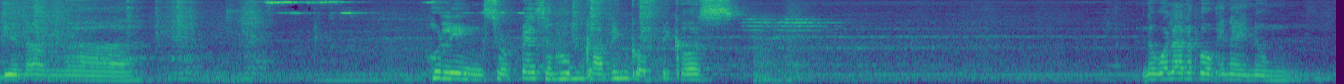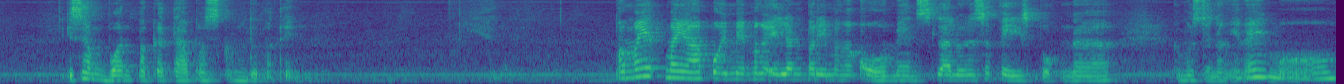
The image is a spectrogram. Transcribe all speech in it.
Yun ang ah, huling surprise ang homecoming ko because nawala na po ang inay nung isang buwan pagkatapos kong dumating. Pamayat maya po ay may mga ilan pa rin mga comments, lalo na sa Facebook na kamusta ng inay mo,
